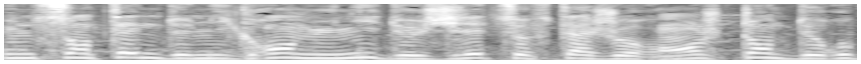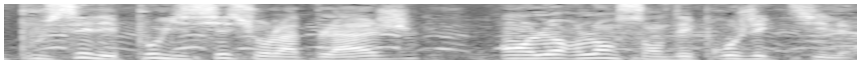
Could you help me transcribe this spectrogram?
Une centaine de migrants munis de gilets de sauvetage orange tentent de repousser les policiers sur la plage en leur lançant des projectiles.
